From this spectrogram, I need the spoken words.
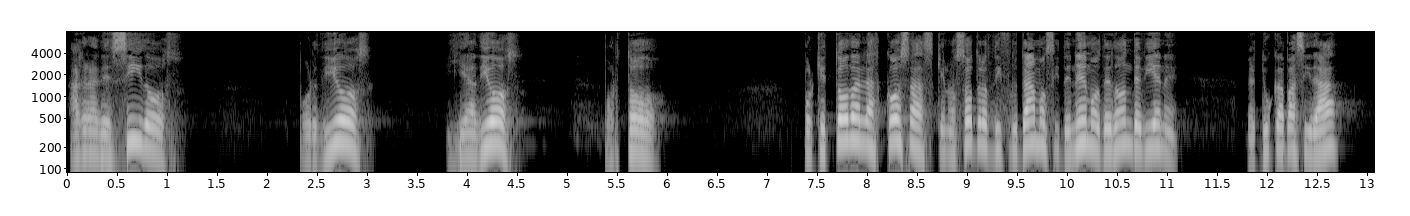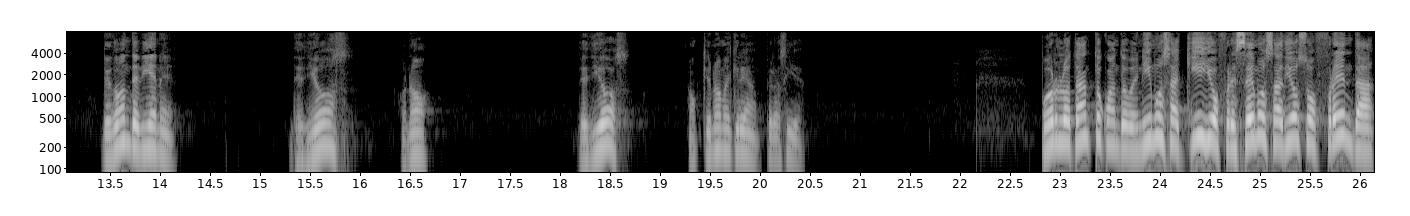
Agradecidos por Dios y a Dios por todo. Porque todas las cosas que nosotros disfrutamos y tenemos, ¿de dónde viene? ¿De tu capacidad? ¿De dónde viene? ¿De Dios o no? De Dios, aunque no me crean, pero así es. Por lo tanto, cuando venimos aquí y ofrecemos a Dios ofrenda,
